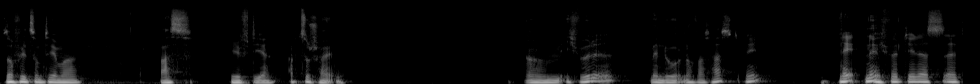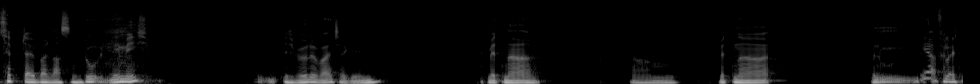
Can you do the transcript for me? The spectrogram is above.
So viel zum Thema, was hilft dir abzuschalten. Ähm, ich würde, wenn du noch was hast, nee? Nee, nee. ich würde dir das äh, Zepter überlassen. Du, nehme ich. Ich würde weitergehen mit einer, ähm, mit einer, mit, ja, vielleicht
